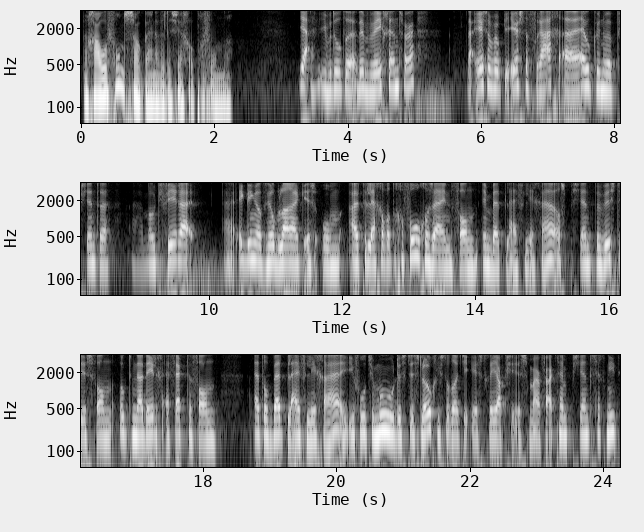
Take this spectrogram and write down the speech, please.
een gouden fonds, zou ik bijna willen zeggen, opgevonden. Ja, je bedoelt de beweegsensor. Nou, eerst over op je eerste vraag. hoe kunnen we patiënten motiveren? Uh, ik denk dat het heel belangrijk is om uit te leggen wat de gevolgen zijn van in bed blijven liggen. Hè. Als patiënt bewust is van ook de nadelige effecten van het op bed blijven liggen. Hè. Je voelt je moe, dus het is logisch dat dat je eerste reactie is. Maar vaak zijn patiënten zich niet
